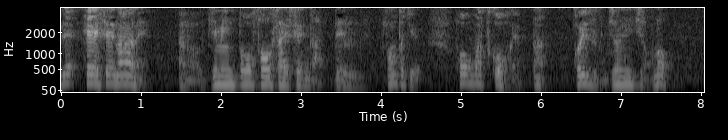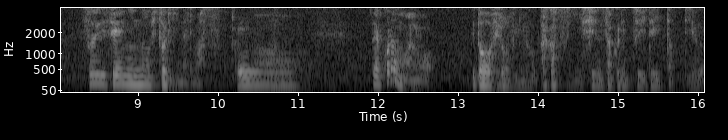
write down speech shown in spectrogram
で平成7年あの自民党総裁選があって、うん。その時泡沫候補やった小泉純一郎の推薦人の一人になります。うんでこれもあの伊藤博文の高杉晋作についていったっていう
